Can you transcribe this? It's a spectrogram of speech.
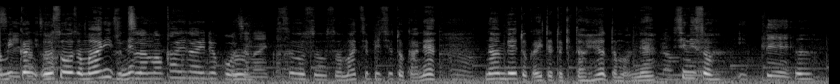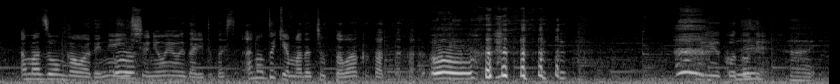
3生活は。日にうんそうそう毎日ね。普通の海外旅行じゃないから、うん。そうそうそうマチュピチュとかね。うん。南米とか行った時大変やったもんね。死にそう、行ってうん。アマゾン川でね、うん。一緒に泳いだりとかしてあの時はまだちょっと若かったから。うん。ということで、ねはい。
